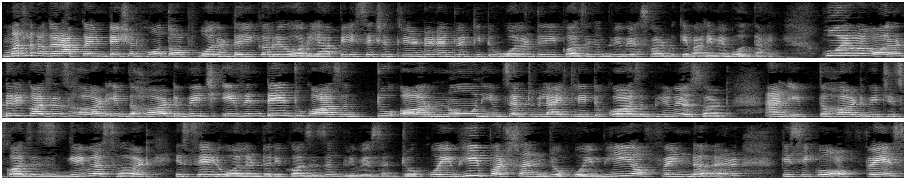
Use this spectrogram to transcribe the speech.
मतलब अगर आपका इंटेंशन हो तो आप वॉलंटरी कर रहे हो और यहाँ पे सेक्शन 322 वॉलंटरी कॉजिंग के बारे में बोलता है। Whoever voluntarily causes hurt if the hurt which is intent to cause to or known himself to be likely to cause a grievous hurt and if the hurt which is causes grievous hurt is said voluntary causes a grievous hurt जो कोई भी person जो कोई भी offender किसी को ऑफेंस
